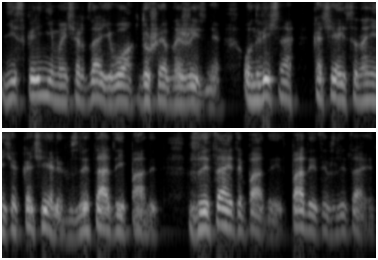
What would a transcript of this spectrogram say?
неискоренимая черта его душевной жизни. Он вечно качается на неких качелях, взлетает и падает, взлетает и падает, падает и взлетает.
